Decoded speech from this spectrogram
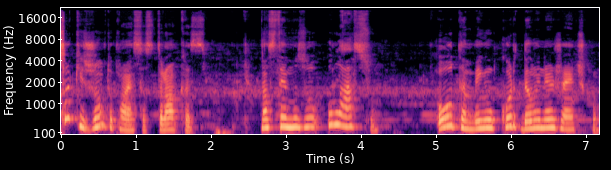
Só que junto com essas trocas, nós temos o, o laço, ou também o cordão energético.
